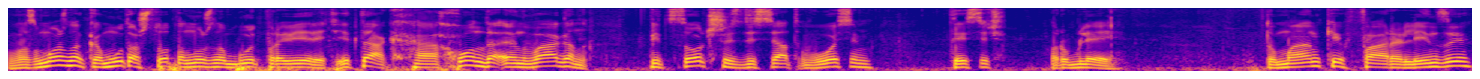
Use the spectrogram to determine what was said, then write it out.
Возможно, кому-то что-то нужно будет проверить. Итак, а, Honda N-Wagon 568 тысяч рублей. Туманки, фары, линзы,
